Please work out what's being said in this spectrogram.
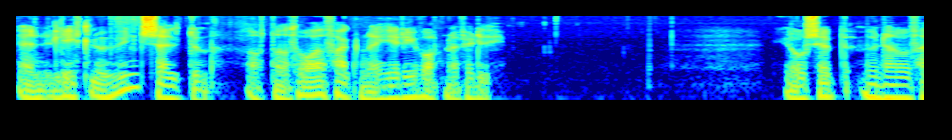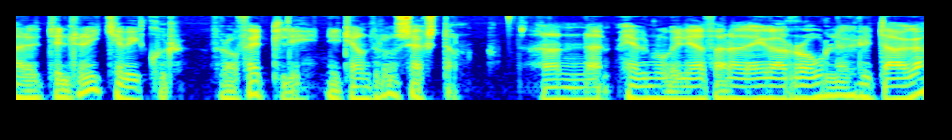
en litlum vinsældum áttan þó að fagna hér í vopnafyrði. Jósef mun hafa farið til Reykjavíkur frá felli 1916. Hann hefur nú viljað farað eiga rólegri daga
